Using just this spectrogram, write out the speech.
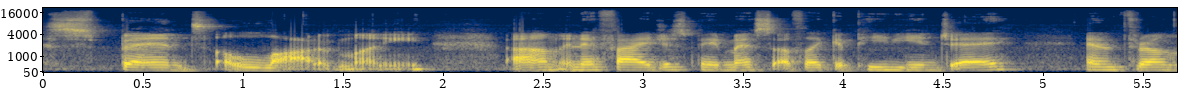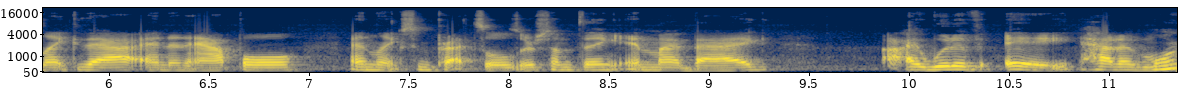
spent a lot of money. Um, and if I just made myself like a PB and J and thrown like that and an apple and like some pretzels or something in my bag, I would have a had a more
